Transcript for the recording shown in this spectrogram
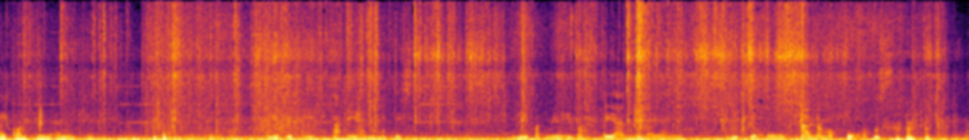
may konting ano dyan. Sige, tes, eh, eh, ano mo, test. Ilipat mo yung iba. Hayaan mo na yung video ko. Sana mafokus.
